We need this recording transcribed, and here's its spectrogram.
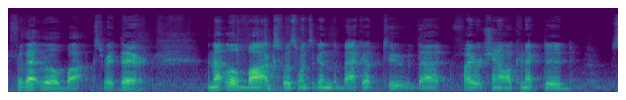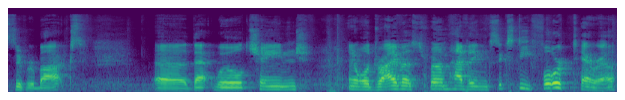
for that little box right there. And that little box was once again the backup to that fiber channel connected super box. Uh, that will change and it will drive us from having 64 tera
